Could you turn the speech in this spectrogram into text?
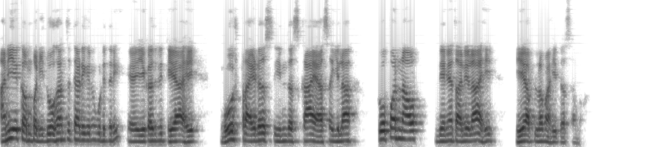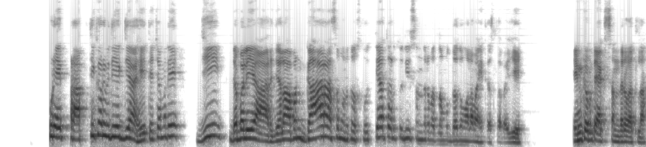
आणि एक कंपनी दोघांचं त्या ठिकाणी कुठेतरी एकत्रित हे आहे. Ghost riders in the sky असं हिला टोपण नाव देण्यात आलेलं आहे. हे आपलं माहीत असावं. पुढे प्राप्तिकर विधेयक जे आहे त्याच्यामध्ये जी डबल ए आर ज्याला आपण गार असं म्हणत असतो त्या तरतुदी संदर्भातला मुद्दा तुम्हाला माहीत असला पाहिजे. इन्कम टॅक्स संदर्भातला.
